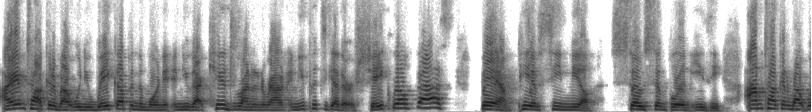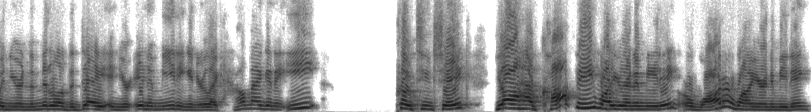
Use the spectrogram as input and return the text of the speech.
I am talking about when you wake up in the morning and you got kids running around and you put together a shake real fast, bam, PFC meal. So simple and easy. I'm talking about when you're in the middle of the day and you're in a meeting and you're like, how am I going to eat? protein shake. Y'all have coffee while you're in a meeting or water while you're in a meeting.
